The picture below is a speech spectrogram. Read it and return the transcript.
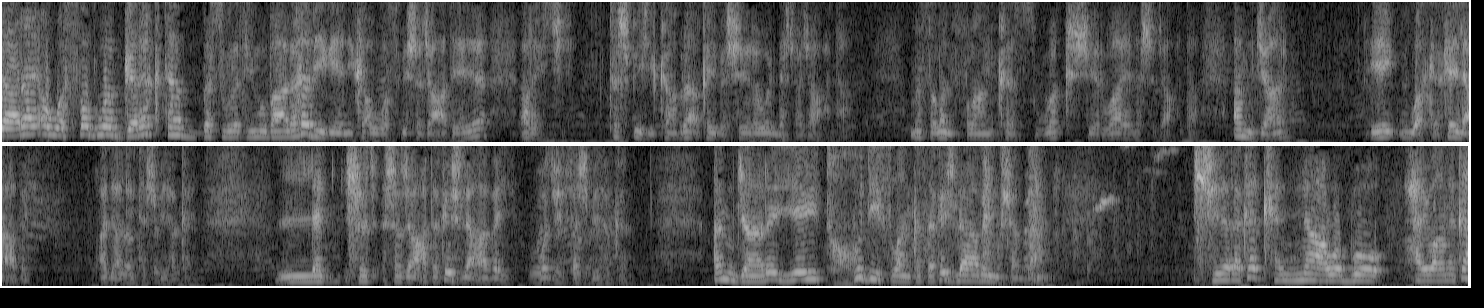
دارای ئەو وەسفە بووە گەرەکتە بە سوورەتی مبالغە بیگەێنی کە ئەو وەسفی شەجاعت هەیە ئەڕێکی تشبیهی کابرا ئەەکەی بە شێرەوە لە شەجاعتە مثلا فلان کەس وەک شێروایە لە شەجاعتە ئەم جار وەکەکەی لە ئابەی عداتی تشبیهەکەی لە شەجاعتەکەش لە ئابەی وەجه تشبیهەکە ئەم جارە ییت خودی فلان کەسەکەش لە ئابەی مشەبە شێرەکە کە ناوە بۆ حیوانەکە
